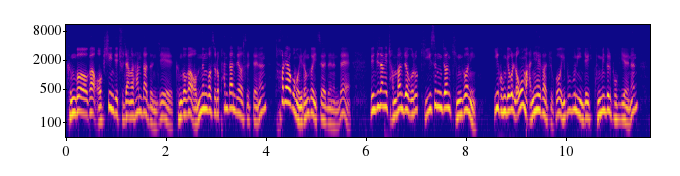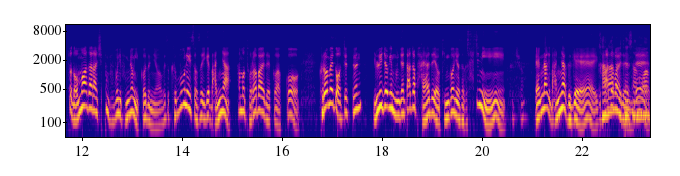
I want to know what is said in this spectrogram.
근거가 없이 이제 주장을 한다든지 근거가 없는 것으로 판단되었을 때는 철회하고 뭐 이런 거 있어야 되는데 민주당이 전반적으로 기승전 김건희 이 공격을 너무 많이 해가지고 이 부분이 이제 국민들 보기에는 좀 너무하다라 싶은 부분이 분명히 있거든요. 그래서 그 부분에 있어서 이게 맞냐 한번 돌아봐야 될 것 같고 그럼에도 어쨌든 윤리적인 문제는 따져봐야 돼요. 김건희 여사 그 사진이 그렇죠. 맥락이 맞냐 그게 이거 따져봐야 되는데 대상화?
